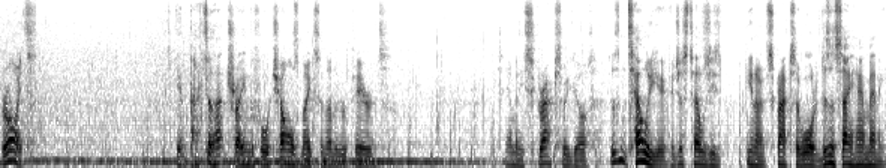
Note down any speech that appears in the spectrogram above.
Right. Get back to that train before Charles makes another appearance. See how many scraps we got. Doesn't tell you. It just tells you you know, scraps of water. It doesn't say how many.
